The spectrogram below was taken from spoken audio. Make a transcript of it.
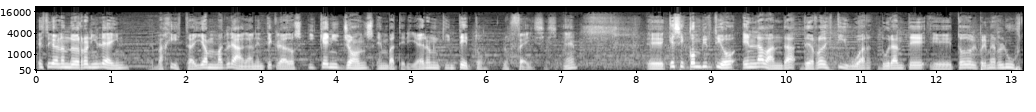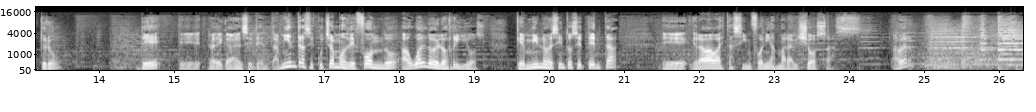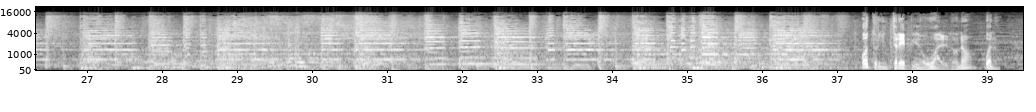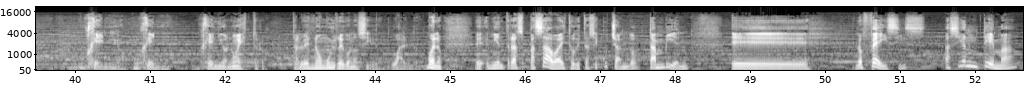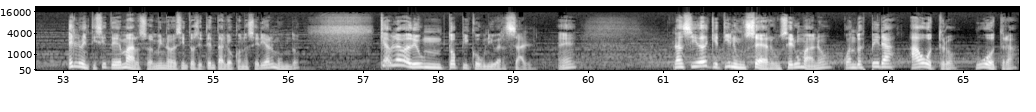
Estoy hablando de Ronnie Lane, bajista, Ian McLagan en teclados y Kenny Jones en batería. Eran un quinteto, los Faces, ¿eh? Eh, que se convirtió en la banda de Rod Stewart durante todo el primer lustro de la década del 70. Mientras escuchamos de fondo a Waldo de los Ríos, que en 1970 eh, grababa estas sinfonías maravillosas. A ver. Otro intrépido Waldo, ¿no? Bueno, un genio, un genio, un genio nuestro, tal vez no muy reconocido, Waldo. Bueno, eh, mientras pasaba esto que estás escuchando, también eh, los Faces hacían un tema, el 27 de marzo de 1970 lo conocería el mundo, que hablaba de un tópico universal. ¿eh? La ansiedad que tiene un ser, un ser humano, cuando espera a otro u otra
